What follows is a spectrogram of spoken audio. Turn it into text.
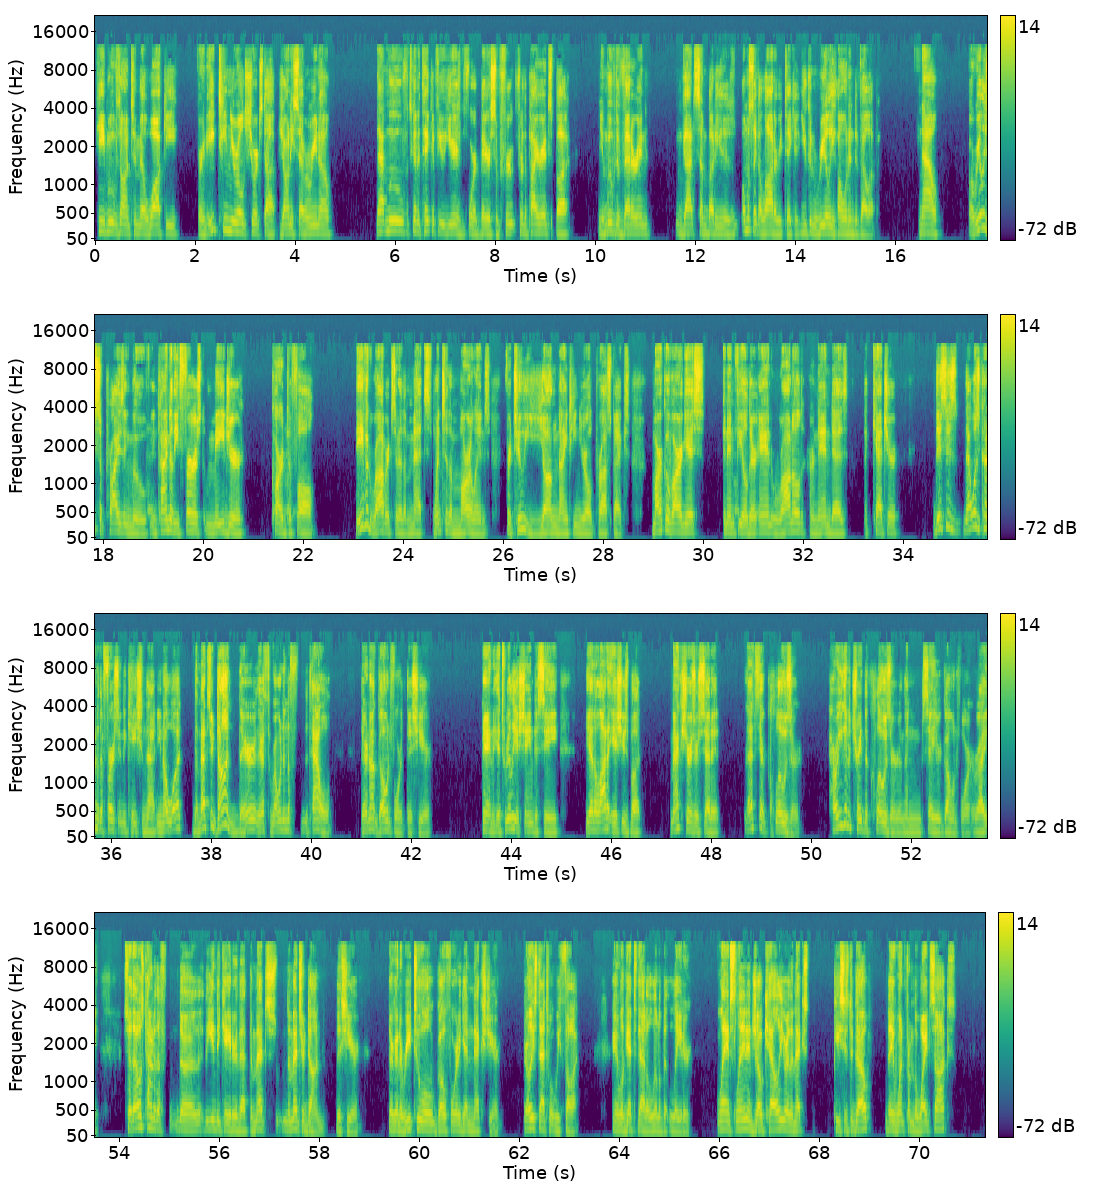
he moves on to Milwaukee for an 18 year old shortstop, Jhonny Severino. That move, it's going to take a few years before it bears some fruit for the Pirates, but you moved a veteran, and got somebody who's almost like a lottery ticket. You can really hone and develop. Now, a really surprising move and kind of the first major card to fall. David Robertson of the Mets went to the Marlins for two young 19 year old prospects, Marco Vargas, an infielder, and Ronald Hernandez, a catcher. This is that was kind of the first indication that you know what the Mets are done. They're they're throwing in the the towel. They're not going for it this year, and it's really a shame to see. He had a lot of issues, but Max Scherzer said it. That's their closer. How are you going to trade the closer and then say you're going for it, right? So that was kind of the the the indicator that the Mets the Mets are done this year. They're going to retool, go for it again next year, or at least that's what we thought. And we'll get to that a little bit later. Lance Lynn and Joe Kelly are the next pieces to go. They went from the White Sox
